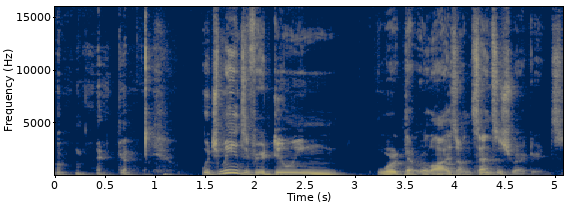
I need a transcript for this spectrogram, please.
Oh Which means if you're doing work that relies on census records,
